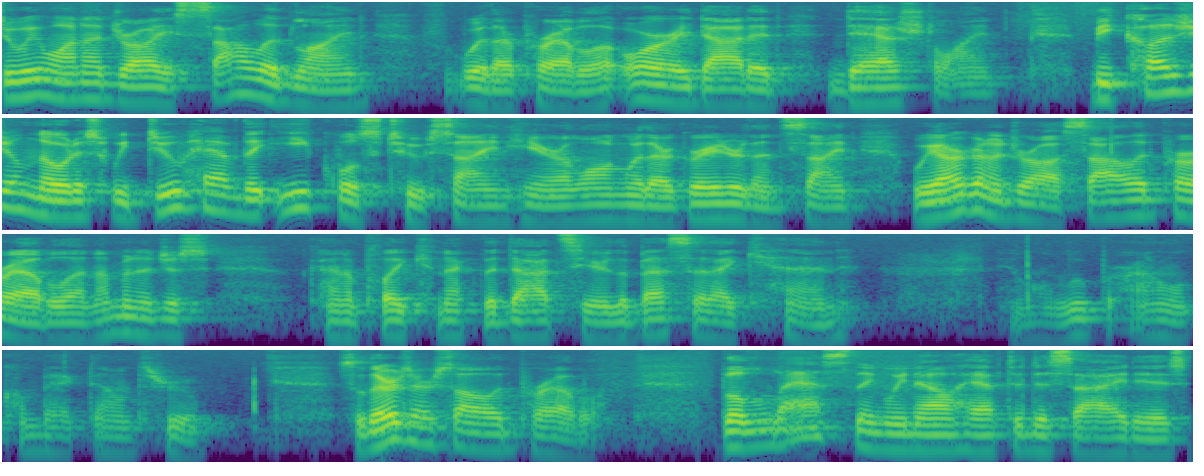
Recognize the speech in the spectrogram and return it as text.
do we want to draw a solid line with our parabola or a dotted dashed line? Because you'll notice we do have the equals to sign here along with our greater than sign, we are going to draw a solid parabola, and I'm going to just kind of play connect the dots here the best that I can. And we'll loop around, we'll come back down through. So there's our solid parabola. The last thing we now have to decide is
